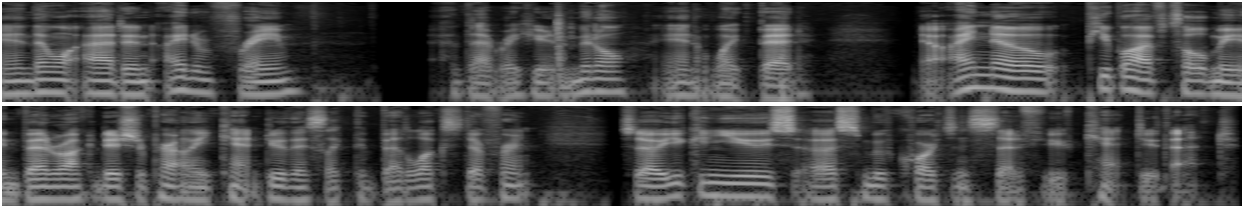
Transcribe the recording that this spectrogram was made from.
And then we'll add an item frame, add that right here in the middle, and a white bed. Now I know people have told me in Bedrock Edition apparently you can't do this, like the bed looks different. So you can use uh, smooth quartz instead if you can't do that.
